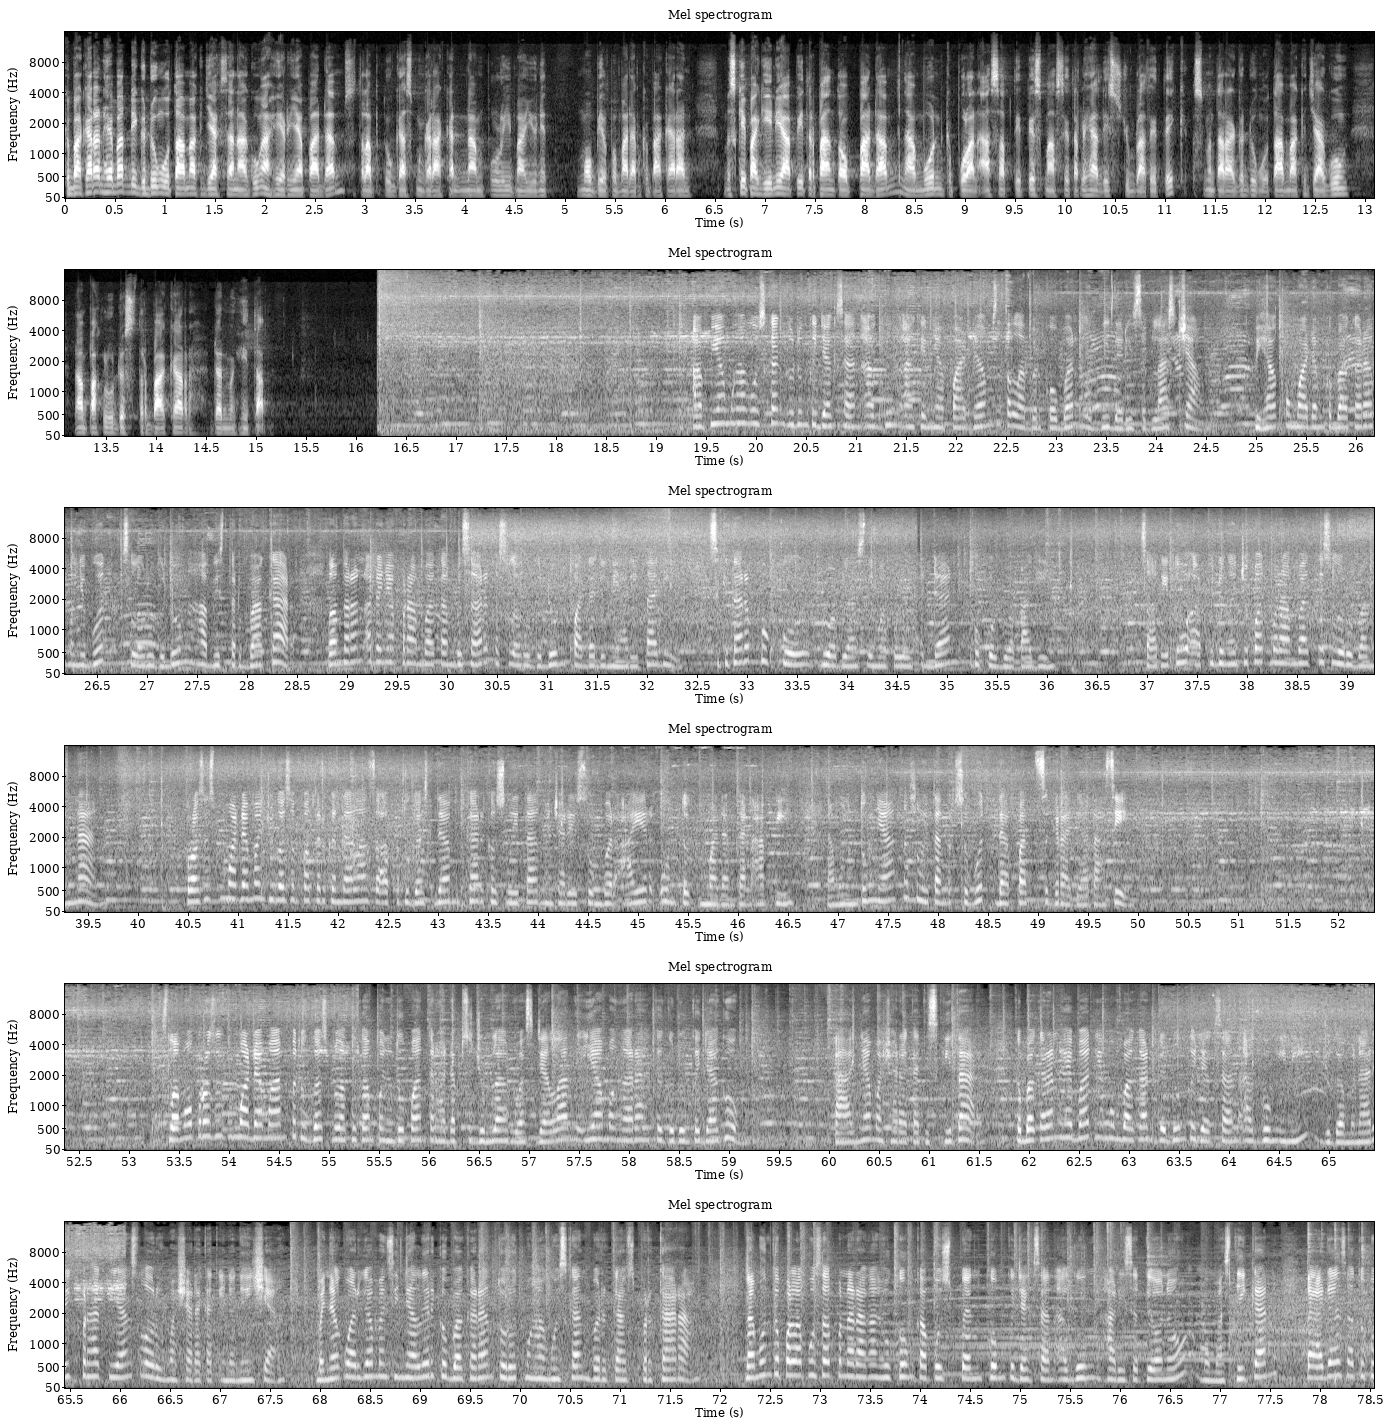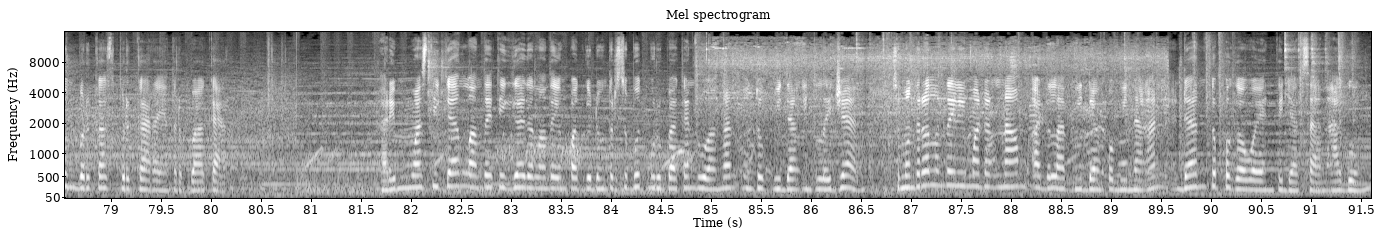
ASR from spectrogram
Kebakaran hebat di gedung utama Kejaksaan Agung akhirnya padam setelah petugas mengerahkan 65 unit mobil pemadam kebakaran. Meski pagi ini api terpantau padam, namun kepulan asap tipis masih terlihat di sejumlah titik, sementara gedung utama Kejagung nampak ludes terbakar dan menghitam. Api yang menghanguskan gedung Kejaksaan Agung akhirnya padam setelah berkobar lebih dari 11 jam. Pihak pemadam kebakaran menyebut seluruh gedung habis terbakar lantaran adanya perambatan besar ke seluruh gedung pada dini hari tadi, sekitar pukul 12.50 dan pukul 2 pagi. Saat itu api dengan cepat merambat ke seluruh bangunan. Proses pemadaman juga sempat terkendala saat petugas damkar kesulitan mencari sumber air untuk memadamkan api. Namun untungnya kesulitan tersebut dapat segera diatasi. Selama proses pemadaman, petugas melakukan penutupan terhadap sejumlah ruas jalan yang mengarah ke gedung Kejagung. Tak hanya masyarakat di sekitar, kebakaran hebat yang membakar gedung Kejaksaan Agung ini juga menarik perhatian seluruh masyarakat Indonesia. Banyak warga mensinyalir kebakaran turut menghanguskan berkas perkara. Namun Kepala Pusat Penerangan Hukum Kapus Penkum Kejaksaan Agung Hari Setiono memastikan tak ada satupun berkas perkara yang terbakar. Hari memastikan lantai 3 dan lantai 4 gedung tersebut merupakan ruangan untuk bidang intelijen, sementara lantai 5 dan 6 adalah bidang pembinaan dan kepegawaian Kejaksaan Agung.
